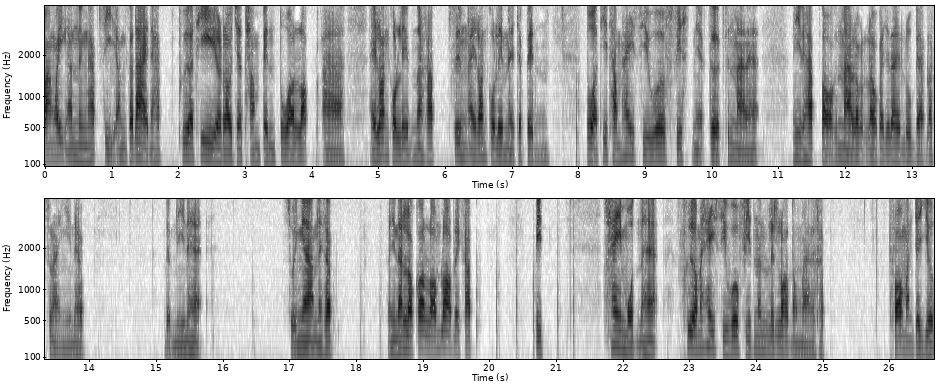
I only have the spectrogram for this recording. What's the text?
วางไว้อีกอันหนึ่งนะครับสี่อันก็ได้นะครับ เพื่อที่เราจะทำเป็นตัวล็อกอ่าไอรอนโกเลมนะครับ ซึ่งไอรอนโกเลมเนี่ยจะเป็นตัวที่ทำให้ซิลเวอร์ฟิสเนี่ยเกิดขึ้นมานะฮะนี่นะครับต่อขึ้นมาแล้วเราก็จะได้รูปแบบลักษณะอย่างนี้นะครับ แบบนี้นะฮะสวยงามนะครับหลังจากนั้นเราก็ล้อมรอบเลยครับ ปิด ให้หมดนะฮะ เพื่อไม่ให้ซิลเวอร์ฟิตนั้นเล็ดลอดออกมานะครับ เพราะมันจะเยอะ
